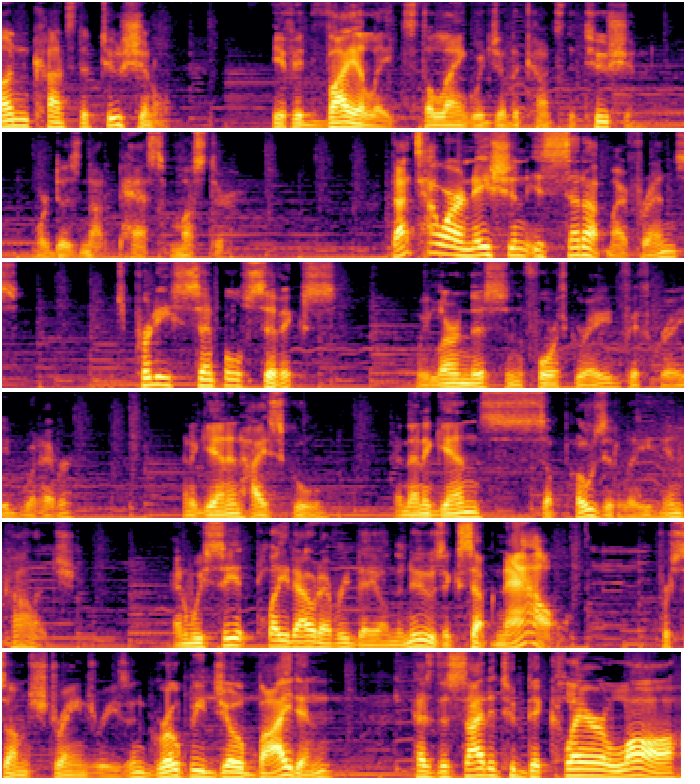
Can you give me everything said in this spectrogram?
unconstitutional if it violates the language of the Constitution or does not pass muster. That's how our nation is set up, my friends. It's pretty simple civics. We learn this in the fourth grade, fifth grade, whatever, and again in high school, and then again, supposedly, in college. And we see it played out every day on the news, except now, for some strange reason, gropey Joe Biden has decided to declare law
